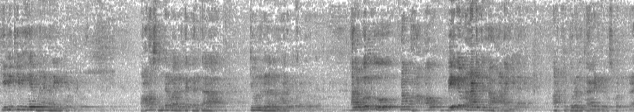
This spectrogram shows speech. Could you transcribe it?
ಕಿವಿ ಕಿವಿಗೆ ಮನೆ ಮನೆಗೆ ಕೊಟ್ಟರು. ಬಹಳ ಸುಂದರವಾಗಿರ್ತಕ್ಕಂಥ ಟ್ಯೂನ್ಗಳನ್ನು ಮಾಡಿಕೊಟ್ಟರು. ಅದರ ಒಂದು ನಮ್ಮ ನಾವು ಬೇರೆಯವರು ಹಾಡಿದ್ರೆ ನಾವು ಹಾಡಂಗಿಲ್ಲ. ಅಷ್ಟು ದುರಂಕಾರಿ ರೂಪಿಸ್ಕೊಟ್ಟಿದ್ರೆ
